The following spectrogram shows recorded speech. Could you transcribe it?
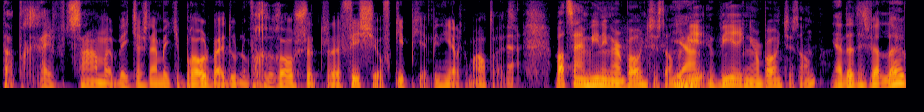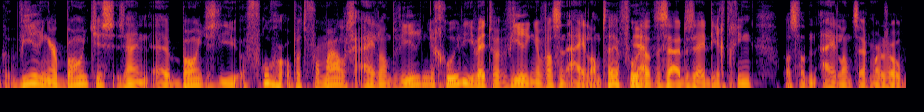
dat geeft samen, weet je, als je daar een beetje brood bij doet, of een geroosterd eh, visje of kipje, heb je een heerlijke maaltijd. Ja. Wat zijn Wieninger boontjes dan? Ja. Wier- Wieringer boontjes dan? Ja, dat is wel leuk. Wieringer boontjes zijn eh, boontjes die vroeger op het voormalige eiland Wieringen groeiden. Je weet wel, Wieringen was een eiland. Hè? Voordat Ja. de Zuiderzee dichtging, was dat een eiland, zeg maar, zo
